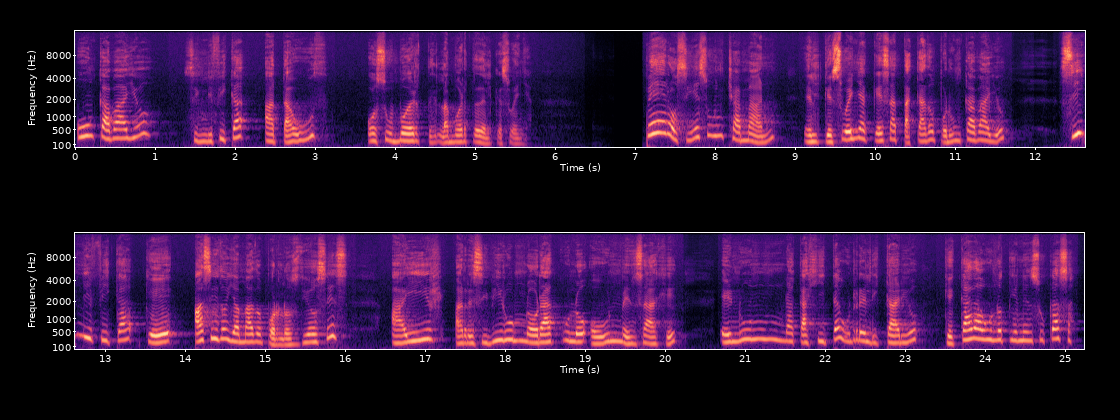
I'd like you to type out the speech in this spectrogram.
Un caballo significa ataúd o su muerte, la muerte del que sueña. Pero si es un chamán, el que sueña que es atacado por un caballo, significa que ha sido llamado por los dioses a ir a recibir un oráculo o un mensaje en una cajita, un relicario que cada uno tiene en su casa.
